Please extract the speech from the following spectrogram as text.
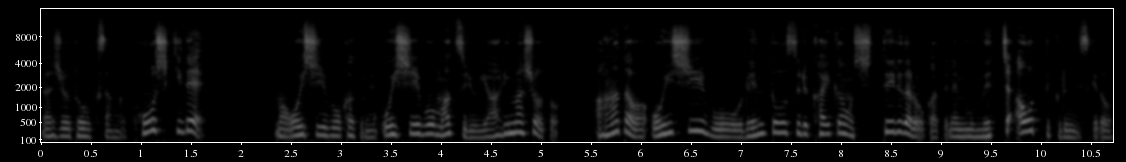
ラジオトークさんが公式で、まあ、美味しい棒革命、美味しい棒祭りをやりましょうと。あなたは美味しい棒を連投する快感を知っているだろうかってね、もうめっちゃ煽ってくるんですけど、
